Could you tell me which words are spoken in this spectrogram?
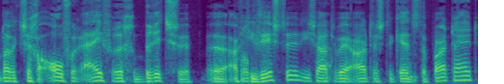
laat ik zeggen, overijverige Britse uh, activisten. Die zaten bij Artists Against Apartheid.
